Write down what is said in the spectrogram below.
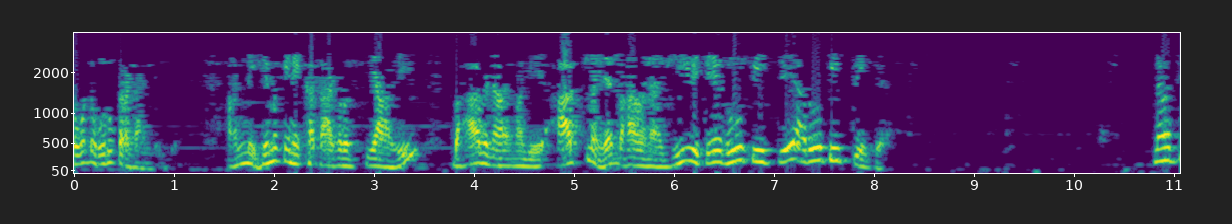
ඔකට හුරු කරගන්න අන්න එහෙම කෙනෙක් කතා කරොත් කියාවි භාවනාව මගේ ආත්මය භාවනා ජීවිතයේ රූපීත්වයේ අරූපීත්වයේ කියලා. නැවත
